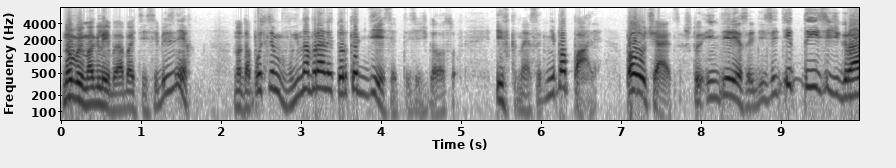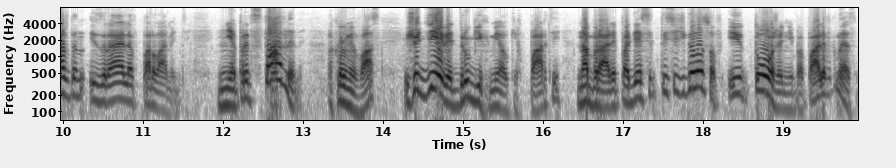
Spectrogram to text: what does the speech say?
Но вы могли бы обойтись и без них. Но, допустим, вы набрали только 10 тысяч голосов и в Кнессет не попали. Получается, что интересы 10 тысяч граждан Израиля в парламенте не представлены. А кроме вас, еще 9 других мелких партий набрали по 10 тысяч голосов и тоже не попали в Кнессет.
